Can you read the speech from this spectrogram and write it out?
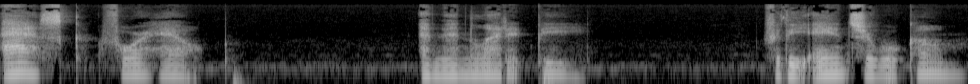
Ask for help. And then let it be. for the answer will come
